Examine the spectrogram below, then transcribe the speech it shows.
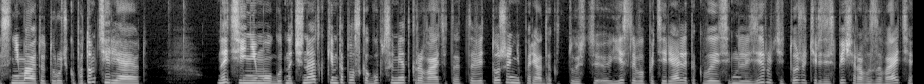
снимают эту ручку, потом теряют найти не могут, начинают какими-то плоскогубцами открывать. Это, это ведь тоже непорядок. То есть, э, если вы потеряли, так вы сигнализируете, тоже через диспетчера вызываете,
